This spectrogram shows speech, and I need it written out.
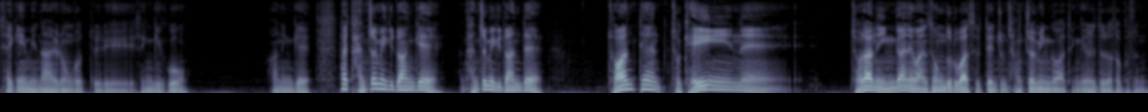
책임이나 이런 것들이 생기고 하는 게 사실 단점이기도 한 게 단점이기도 한데 저한텐 저 개인의 저라는 인간의 완성도로 봤을 땐 좀 장점인 것 같은 게 예를 들어서 무슨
